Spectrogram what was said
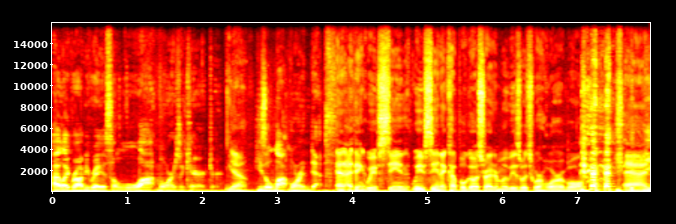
I like Robbie Reyes a lot more as a character. Yeah. he's a lot more in depth. and I think we've seen we've seen a couple Ghost Rider movies which were horrible, and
